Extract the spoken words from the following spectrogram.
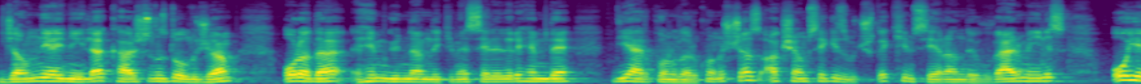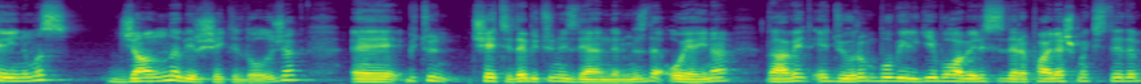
canlı yayınıyla karşınızda olacağım. Orada hem gündemdeki meseleleri hem de diğer konuları konuşacağız. Akşam 8.30'da kimseye randevu vermeyiniz. O yayınımız canlı bir şekilde olacak. Ee, bütün chat'i de bütün izleyenlerimizi de o yayına davet ediyorum. Bu bilgiyi bu haberi sizlere paylaşmak istedim.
